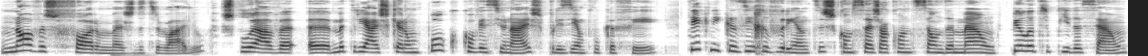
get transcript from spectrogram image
novas formas de trabalho, explorava uh, materiais que eram pouco convencionais, por exemplo, o café, técnicas irreverentes, como seja a condução da mão pela trepidação,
